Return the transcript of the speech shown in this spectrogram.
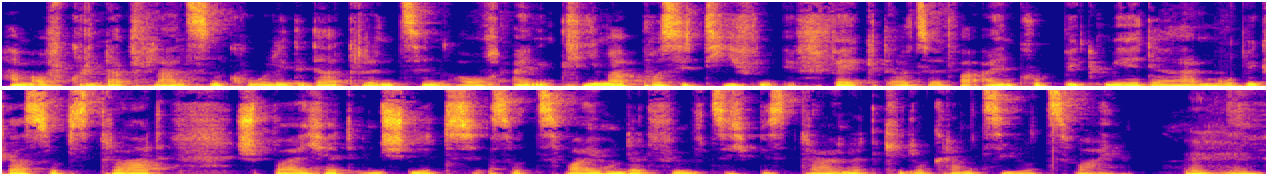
haben aufgrund der Pflanzenkohle, die da drin sind, auch einen klimapositiven Effekt. Also etwa ein Kubikmeter Mobiga-Substrat speichert im Schnitt so 250 bis 300 Kilogramm CO2. Mhm.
